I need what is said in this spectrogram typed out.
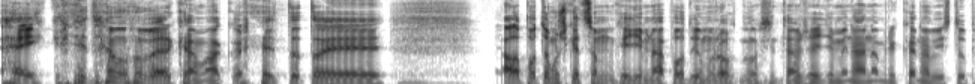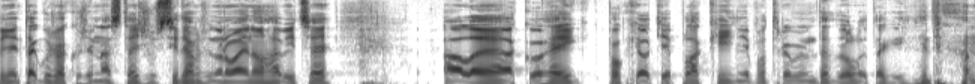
Hej, tomu verkám, akože toto je ale potom už keď, som, keď idem na pódium, nosím tam, že ideme na, napríklad na vystúpenie, tak už akože na stage už si dám, že normálne nohavice. Ale ako hej, pokiaľ tie plaky nepotrebujem dať dole, tak ich nedám.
